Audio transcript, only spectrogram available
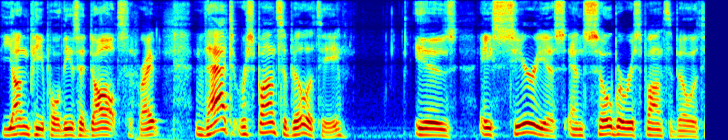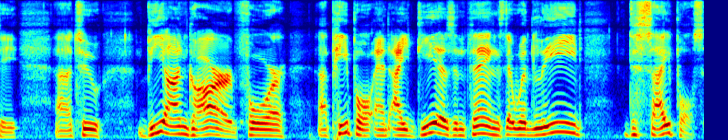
young people, these adults, right? That responsibility is a serious and sober responsibility uh, to be on guard for uh, people and ideas and things that would lead disciples.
